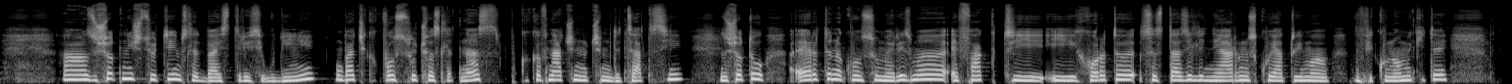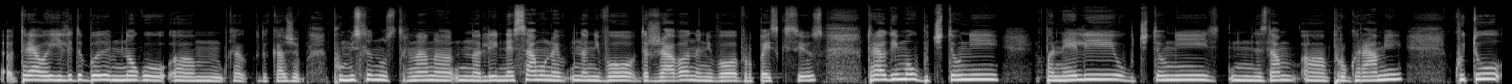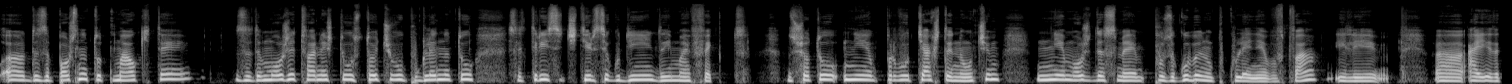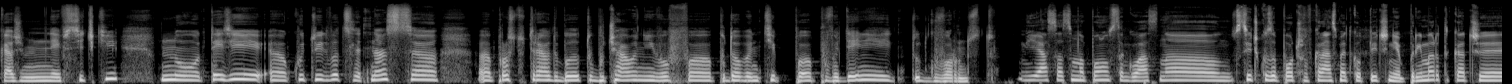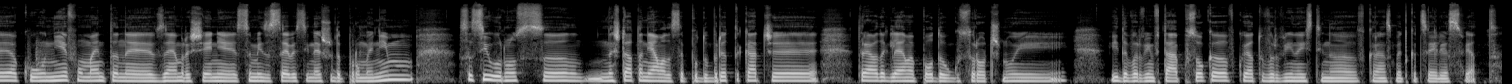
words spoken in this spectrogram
а, защото ние ще отидем след 20-30 години, обаче какво се случва след нас, по какъв начин учим децата си, защото ерата на консумеризма е факт и, и хората с тази линеарност, която има в економиките, трябва или да бъде много, ам, как да кажа, помислено от страна на, нали, не само на, на ниво държава, на ниво Европейски съюз. Трябва да има обучителни панели, обучителни, не знам, а, програми, които а, да започнат от малките, за да може това нещо устойчиво погледнато след 30-40 години да има ефект. Защото ние първо от тях ще научим. Ние може да сме по загубено поколение в това, или, а, айде да кажем, не всички, но тези, а, които идват след нас, а, а, просто трябва да бъдат обучавани в а, подобен тип а, поведение и отговорност. И аз, аз съм напълно съгласна. Всичко започва в крайна сметка от личния пример, така че ако ние в момента не вземем решение сами за себе си нещо да променим, със сигурност нещата няма да се подобрят, така че трябва да гледаме по-дългосрочно и, и да вървим в тази посока, в която върви наистина в крайна сметка целият свят.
